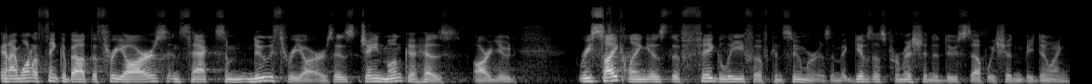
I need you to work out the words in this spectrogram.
and I want to think about the three R's, in fact, some new three R's. As Jane Muncke has argued, recycling is the fig leaf of consumerism. It gives us permission to do stuff we shouldn't be doing.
